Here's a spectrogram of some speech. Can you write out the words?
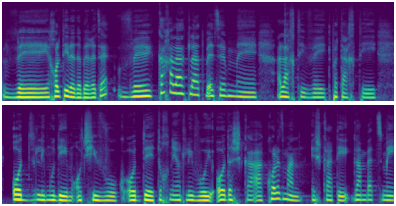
ויכולתי לדבר את זה, וככה לאט לאט בעצם אה, הלכתי והתפתחתי עוד לימודים, עוד שיווק, עוד אה, תוכניות ליווי, עוד השקעה, כל הזמן השקעתי גם בעצמי,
